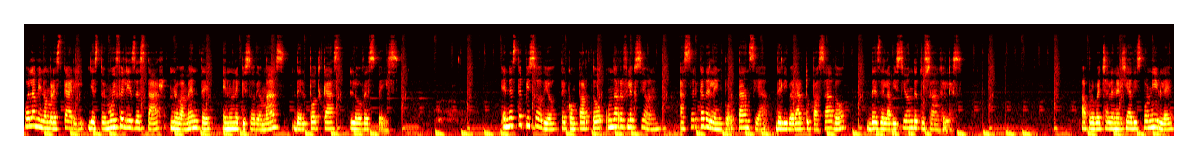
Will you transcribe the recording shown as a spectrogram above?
Hola, mi nombre es Cari y estoy muy feliz de estar nuevamente en un episodio más del podcast Love Space. En este episodio te comparto una reflexión acerca de la importancia de liberar tu pasado desde la visión de tus ángeles. Aprovecha la energía disponible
